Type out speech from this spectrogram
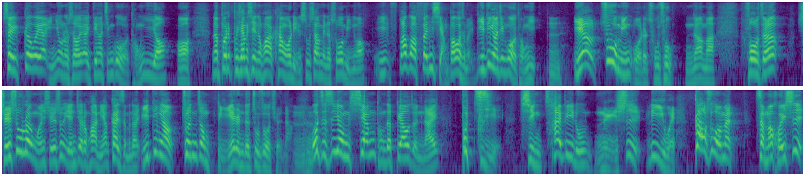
所以各位要引用的时候要一定要经过我同意哦。哦，那不不相信的话，看我脸书上面的说明哦，一包括分享，包括什么，一定要经过我同意。嗯，也要注明我的出处，你知道吗？否则学术论文、学术研究的话，你要干什么呢？一定要尊重别人的著作权啊。我只是用相同的标准来不解。请蔡壁如女士立委告诉我们怎么回事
